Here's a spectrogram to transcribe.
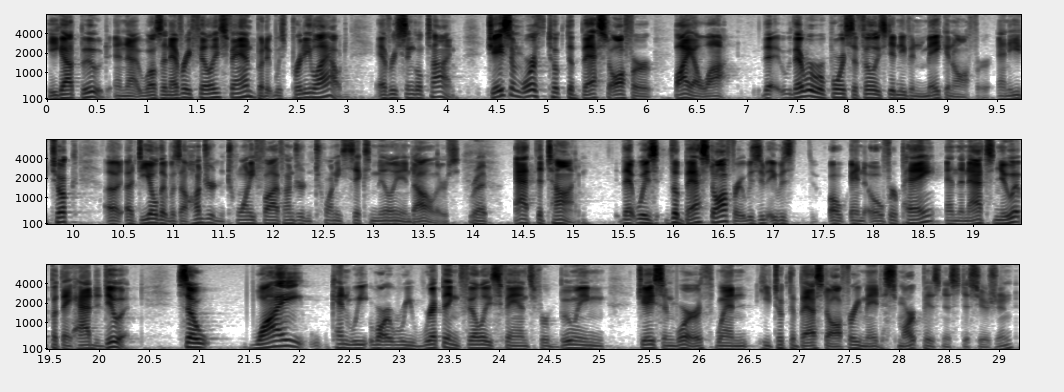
he got booed. And that wasn't every Phillies fan, but it was pretty loud every single time. Jayson Werth took the best offer by a lot. There were reports the Phillies didn't even make an offer, and he took a, a deal that was 125, 126 million dollars Right. at the time. That was the best offer. It was it was oh, an overpay, and the Nats knew it, but they had to do it. So why can we are we ripping Phillies fans for booing Jayson Werth when he took the best offer? He made a smart business decision,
